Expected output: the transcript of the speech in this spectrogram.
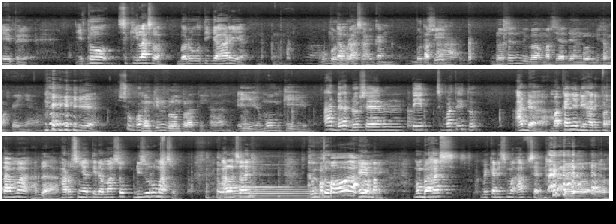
itu ya. Itu sekilas lah, baru tiga hari ya Gua kita berapa merasakan. ya? baru Tapi sehari dosen juga masih ada yang belum bisa makainya. Iya, sumpah Mungkin belum pelatihan. iya mungkin. ada dosen tit seperti itu Ada, makanya di hari pertama Ada. harusnya tidak masuk, disuruh masuk. Alasannya Oh. untuk ini membahas mekanisme absen. Oh.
